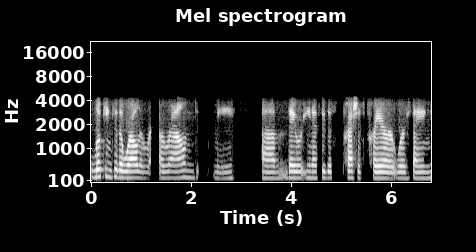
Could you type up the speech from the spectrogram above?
looking to the world ar- around me um they were you know through this precious prayer were saying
